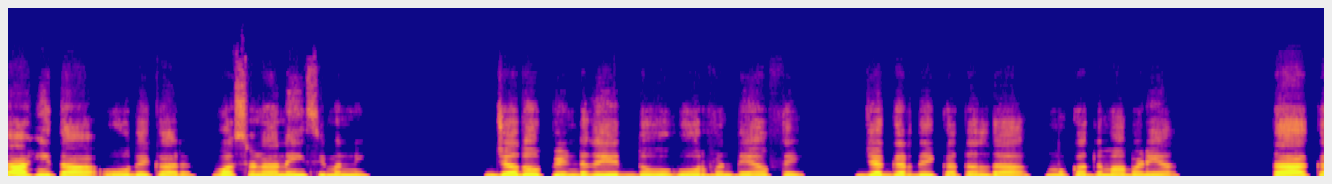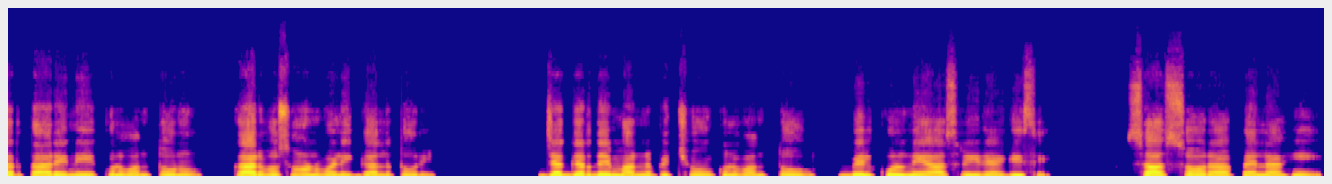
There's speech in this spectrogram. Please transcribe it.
ਤਾਂ ਹੀ ਤਾਂ ਉਹਦੇ ਘਰ ਵਸਣਾ ਨਹੀਂ ਸੀ ਮੰਨੀ। ਜਦੋਂ ਪਿੰਡ ਦੇ ਦੋ ਹੋਰ ਬੰਦਿਆਂ ਉੱਤੇ ਜੱਗਰ ਦੇ ਕਤਲ ਦਾ ਮੁਕੱਦਮਾ ਬਣਿਆ ਤਾਂ ਕਰਤਾਰੇ ਨੇ ਕੁਲਵੰਤੋਂ ਨੂੰ ਘਰ ਵਸਾਉਣ ਵਾਲੀ ਗੱਲ ਤੋਰੀ। ਜੱਗਰ ਦੇ ਮਰਨ ਪਿੱਛੋਂ ਕੁਲਵੰਤੋ ਬਿਲਕੁਲ ਨਿਆਸਰੀ ਰਹਿ ਗਈ ਸੀ। ਸੱਸ ਸਹੁਰਾ ਪਹਿਲਾਂ ਹੀ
